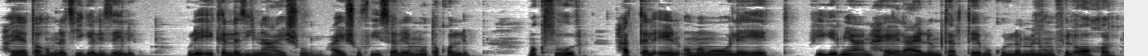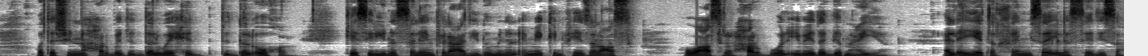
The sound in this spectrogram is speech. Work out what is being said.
حياتهم نتيجة لذلك. أولئك الذين عاشوا عاشوا في سلام متقلب. مكسور حتى الآن أمم وولايات في جميع أنحاء العالم ترتاب كل منهم في الآخر وتشن حرب ضد الواحد ضد الآخر. كاسرين السلام في العديد من الأماكن في هذا العصر. هو عصر الحرب والإبادة الجماعية الآيات الخامسة إلى السادسة.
